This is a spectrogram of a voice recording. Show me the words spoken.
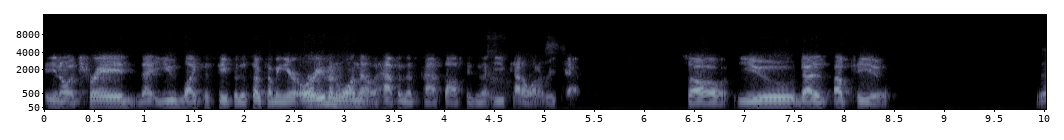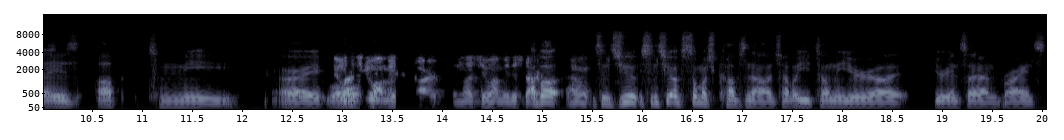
You know, a trade that you'd like to see for this upcoming year, or even one that would happen this past offseason that you kind of want to recap. So you, that is up to you. That is up to me. All right. Well, Unless you want me to start. Unless you want me to how start. about Uh, since you since you have so much Cubs knowledge, how about you tell me your uh, your insight on Bryant's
